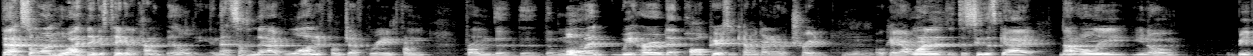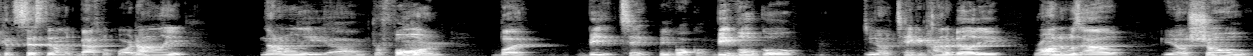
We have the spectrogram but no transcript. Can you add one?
that's someone who I think is taking accountability, and that's something that I've wanted from Jeff Green from from the the, the moment we heard that Paul Pierce and Kevin Garnett were traded. Mhm. Okay, I wanted to, to see this guy not only you know be consistent on the basketball court, not only not only um, perform, but be take Be vocal. be vocal, you know, take accountability. Rondo was out, you know, show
